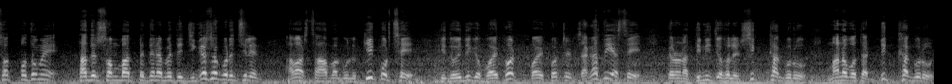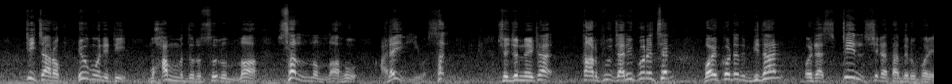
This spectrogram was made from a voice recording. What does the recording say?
সব প্রথমে তাদের সংবাদ পেতে না পেতে জিজ্ঞাসা করেছিলেন, আমার সাহাবাগুলো কি করছে? কিন্তু ওইদিকে বয়কট, বয়কটের জায়গাতেই আছে। কেননা তিনি যে হলেন শিক্ষাগুরু, মানবতার দীক্ষাগুরু teacher of humanity Muhammad Rasulullah সাল্লাহ ওয়াসাল্লাম। সেই জন্য এটা কারফিউ জারি করেছেন। বয়কটের বিধান, ওইটা স্টিল সেটা তাদের উপরে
